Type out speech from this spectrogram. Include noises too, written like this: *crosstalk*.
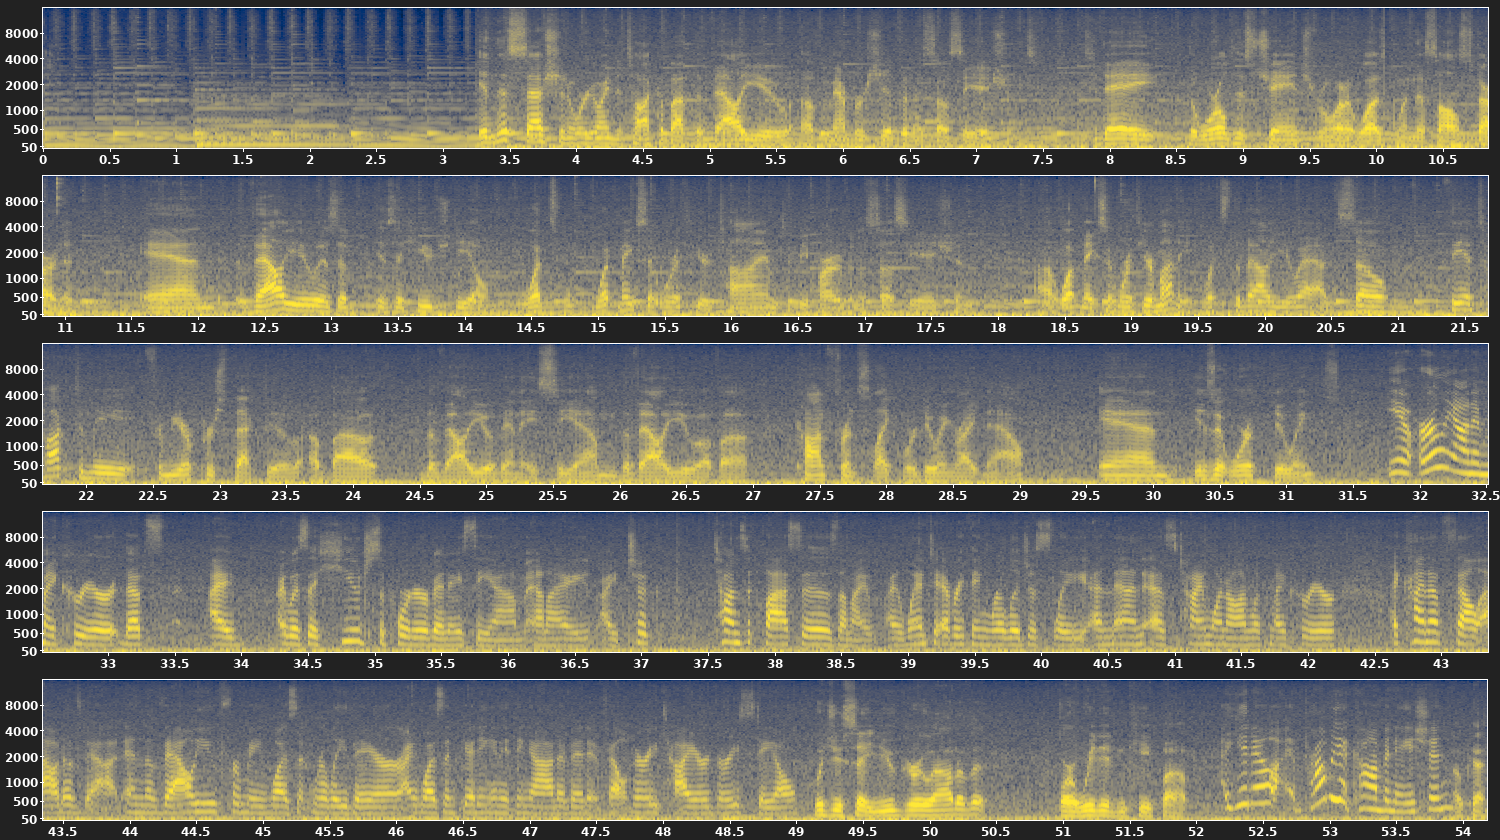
In this session, we're going to talk about the value of membership and associations today the world has changed from what it was when this all started. And value is a, is a huge deal. What's, what makes it worth your time to be part of an association? Uh, what makes it worth your money? What's the value add? So, Thea, talk to me from your perspective about the value of NACM, the value of a conference like we're doing right now, and is it worth doing? You know, early on in my career, that's I I was a huge supporter of NACM, and I, I took tons of classes and I, I went to everything religiously. And then as time went on with my career, I kind of fell out of that. And the value for me wasn't really there. I wasn't getting anything out of it. It felt very tired, very stale. Would you say you grew out of it or we didn't keep up? Uh, you know, probably a combination. Okay.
